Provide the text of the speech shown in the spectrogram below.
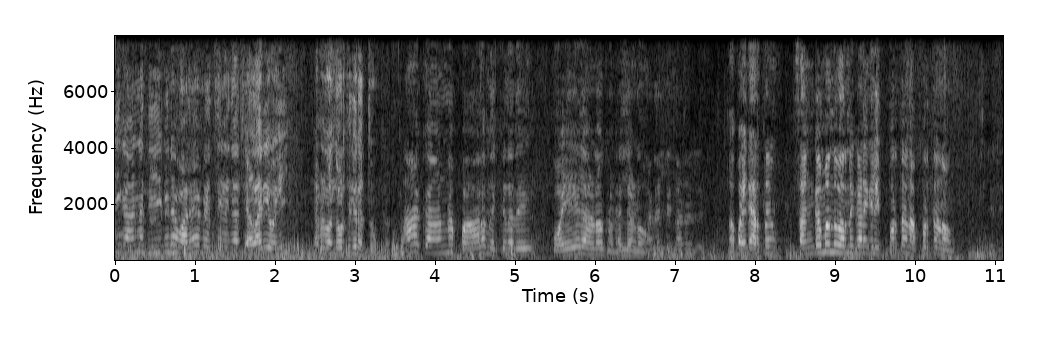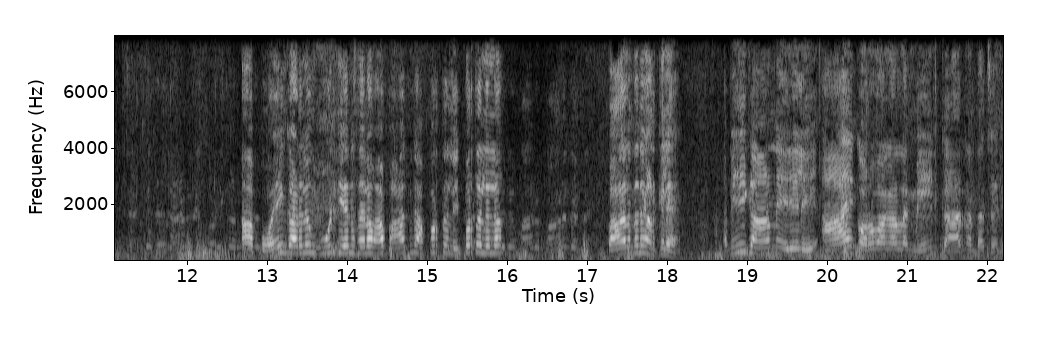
ഈ കാണുന്ന ദ്വീപിനെ വലയം വെച്ച് കഴിഞ്ഞാൽ ചേളാരി വഴി നമ്മൾ വന്നോടത്തേക്ക് എത്തും. ആ കാണുന്ന പാറ നിൽക്കുന്നത് പുഴയിലാണോ കടലിലാണോ? അപ്പൊ അതിന്റെ അർത്ഥം സംഗമം എന്ന് പറഞ്ഞിട്ടാണെങ്കിൽ ഇപ്പുറത്താണോ അപ്പുറത്താണോ? ആ പുഴയും കടലും കൂടി ചേരുന്ന സ്ഥലം ആ പാലത്തിന്റെ അപ്പുറത്തല്ല? ഇപ്പുറത്തല്ലല്ലോ? പാലം തന്നെ. കണക്കല്ലേ? അപ്പൊ ഈ കാണുന്ന ഏരിയയിൽ ആയം കുറവാകാനുള്ള മെയിൻ കാരണം എന്താ വെച്ചാൽ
